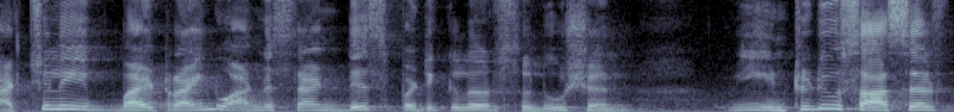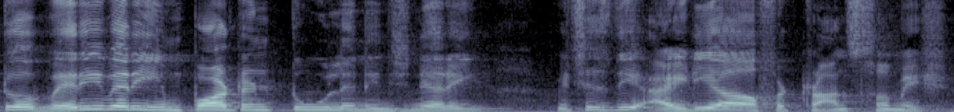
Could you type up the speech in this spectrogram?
actually by trying to understand this particular solution, we introduce ourselves to a very very important tool in engineering which is the idea of a transformation.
